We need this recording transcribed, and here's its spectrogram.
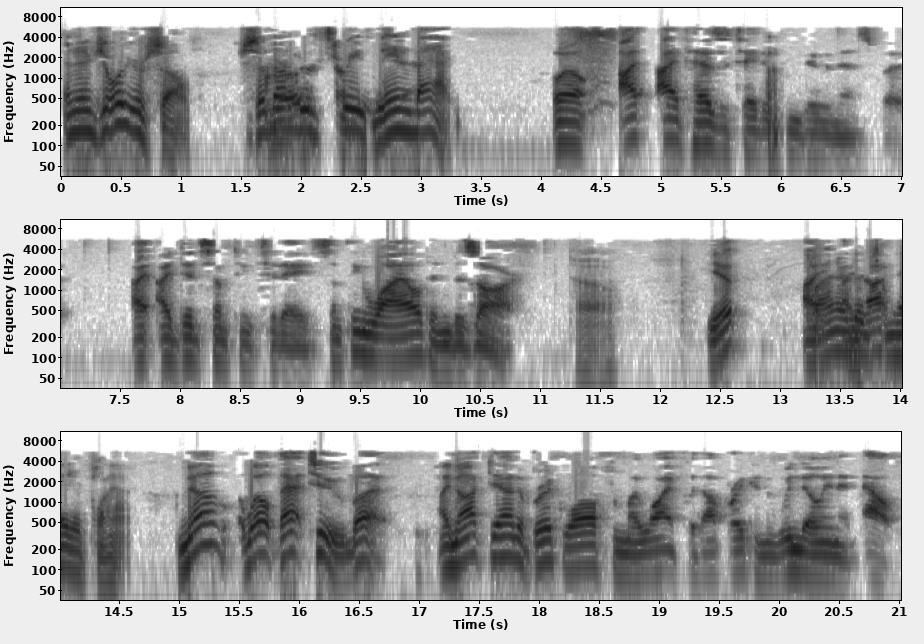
and enjoy yourself. Sit Grow under a tree, lean back. Well, I, I've hesitated from doing this, but I, I did something today, something wild and bizarre. Oh. Yep. I, Planted I a knocked, tomato plant. no, well, that too, but I knocked down a brick wall for my wife without breaking the window in it out.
